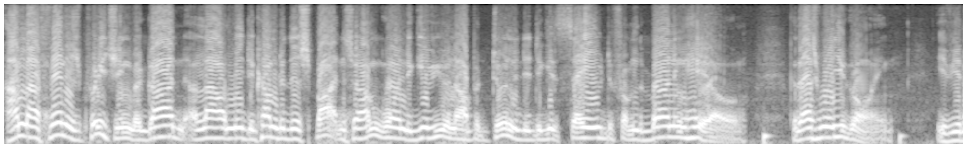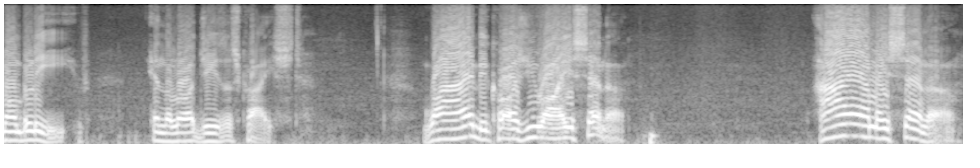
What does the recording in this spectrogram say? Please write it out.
I'm not finished preaching, but God allowed me to come to this spot, and so I'm going to give you an opportunity to get saved from the burning hell, because that's where you're going if you don't believe in the Lord Jesus Christ. Why? Because you are a sinner. I am a sinner.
